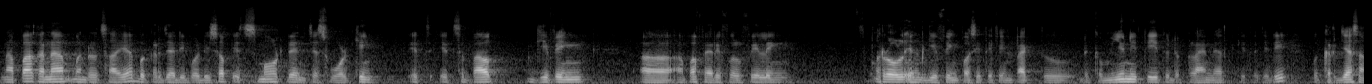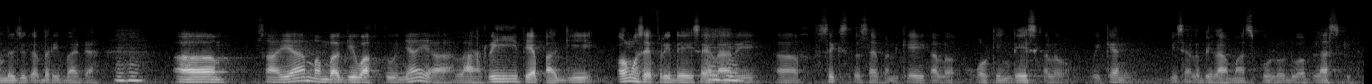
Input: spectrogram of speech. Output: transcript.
Kenapa? Karena menurut saya bekerja di body shop it's more than just working. It, it's about giving uh, apa very fulfilling role in giving positive impact to the community, to the planet gitu. Jadi bekerja sambil juga beribadah. Um, saya membagi waktunya ya lari tiap pagi, almost every day saya lari uh, 6 to 7k kalau working days, kalau weekend bisa lebih lama 10, 12 gitu.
